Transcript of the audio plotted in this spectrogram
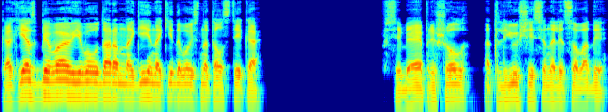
как я сбиваю его ударом ноги и накидываюсь на толстяка. В себя я пришел от льющейся на лицо воды.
